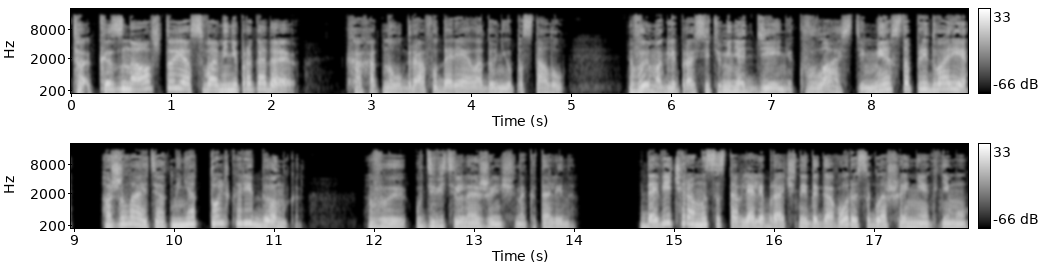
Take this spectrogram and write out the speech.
«Так и знал, что я с вами не прогадаю», — хохотнул граф, ударяя ладонью по столу. «Вы могли просить у меня денег, власти, место при дворе, а желаете от меня только ребенка. Вы удивительная женщина, Каталина. До вечера мы составляли брачный договор и соглашение к нему,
